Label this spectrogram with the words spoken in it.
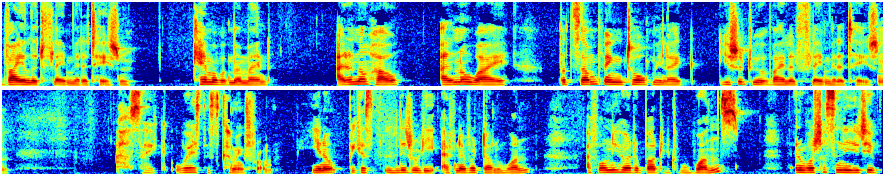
violet flame meditation came up in my mind. I don't know how, I don't know why, but something told me like you should do a violet flame meditation. I was like, where's this coming from? you know, because literally I've never done one. I've only heard about it once, and was just in a YouTube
